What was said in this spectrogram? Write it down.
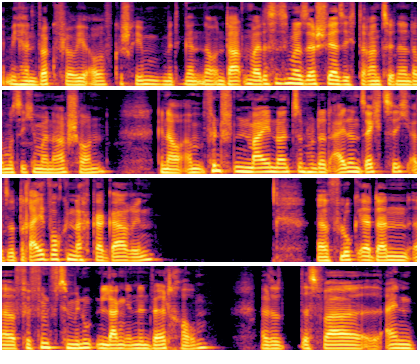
ich habe mir hier einen Workflow hier aufgeschrieben mit genauen Daten, weil das ist immer sehr schwer, sich daran zu erinnern, da muss ich immer nachschauen. Genau, am 5. Mai 1961, also drei Wochen nach Gagarin, äh, flog er dann äh, für 15 Minuten lang in den Weltraum. Also das war ein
